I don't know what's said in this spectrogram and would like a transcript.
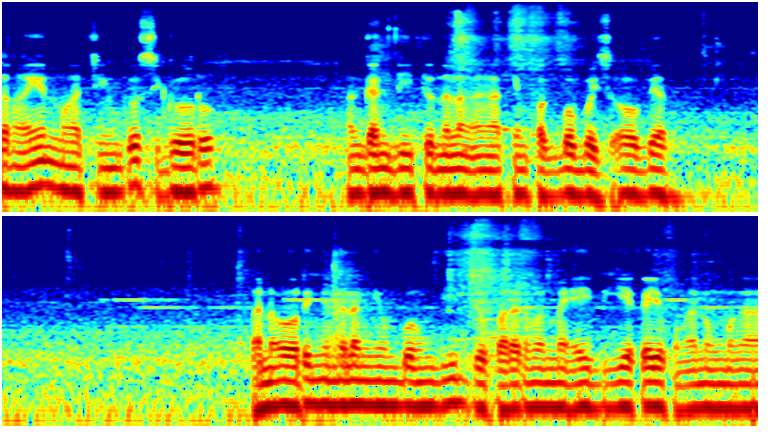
Sa ngayon mga chinggo siguro hanggang dito na lang ang ating pagbo-voice over. Panoorin nyo na lang yung buong video para naman may idea kayo kung anong mga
